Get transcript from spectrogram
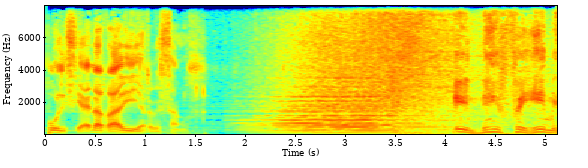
publicidad de la radio y ya regresamos en FM.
